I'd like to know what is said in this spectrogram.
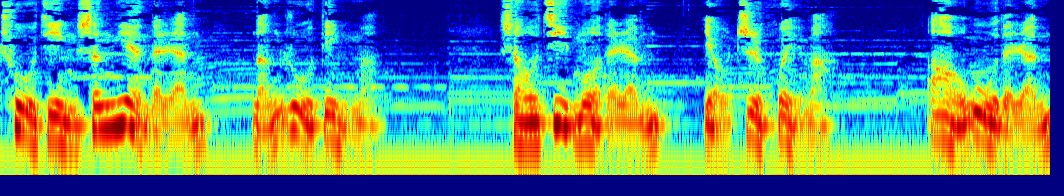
触境生念的人能入定吗？守寂寞的人有智慧吗？傲物的人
